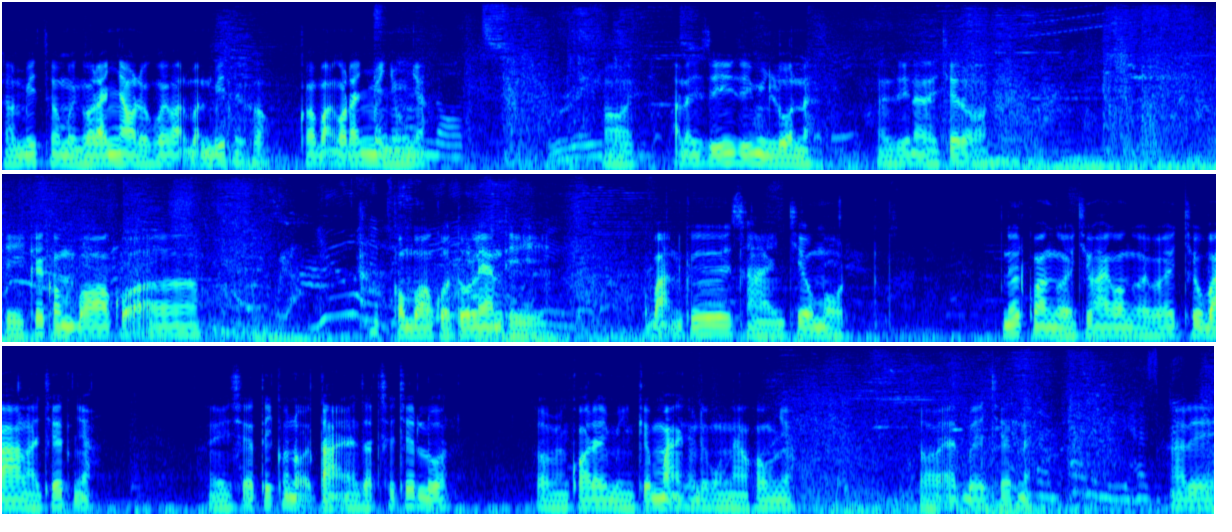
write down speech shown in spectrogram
ra mid cho mình có đánh nhau được với bạn bạn mid hay không? Các bạn có đánh mình không nha rồi bạn ấy dí dí mình luôn này. Dí này, này chết rồi. Thì cái combo của combo của Tulen thì các bạn cứ xài chiêu một nướt qua người, chiêu hai qua người với chiêu ba là chết nhá. Thì sẽ tích có nội tại là giật sẽ chết luôn. Rồi mình qua đây mình kiếm mạng xem được bằng nào không nhá. Rồi SB chết này. AD này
